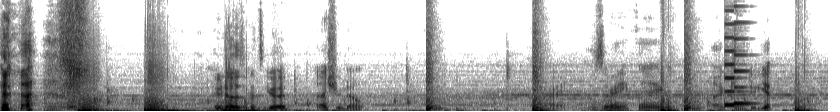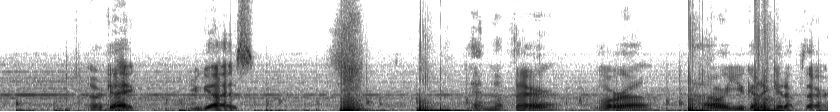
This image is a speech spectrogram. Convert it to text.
Who knows if it's good? I sure don't. Is there anything I can do? Yep. Okay. You guys. Heading up there. Laura, how are you gonna get up there?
